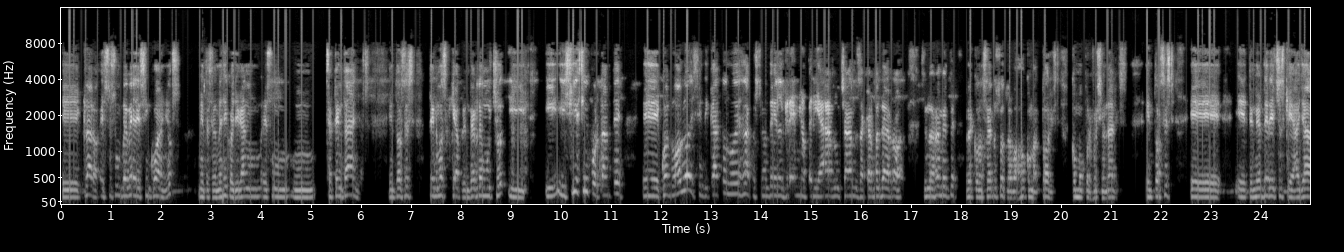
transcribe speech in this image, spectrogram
Eh, claro, eso es un bebé de 5 años, mientras en México llegan, es un, 70 años. Entonces, tenemos que aprenderle mucho y, y, y sí es importante eh, cuando hablo de sindicato no es la cuestión del gremio pelear, luchando, sacar más de arroz, sino realmente reconocer nuestro trabajo como actores, como profesionales. Entonces, eh, eh, tener derechos que haya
